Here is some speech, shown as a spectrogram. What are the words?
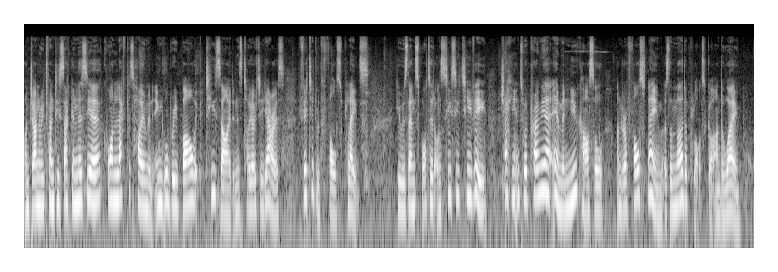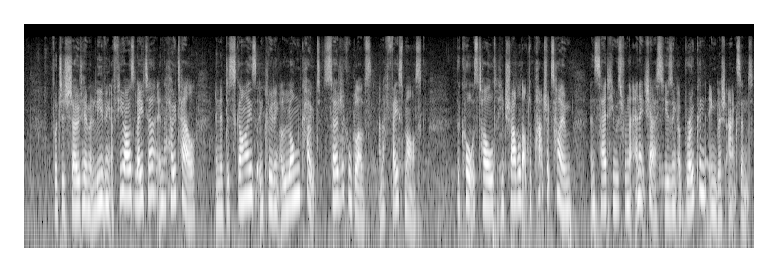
On January 22nd this year, Kwan left his home in Ingleby Barwick Teesside in his Toyota Yaris, fitted with false plates. He was then spotted on CCTV checking into a Premier Inn in Newcastle under a false name as the murder plot got underway. Footage showed him leaving a few hours later in the hotel in a disguise including a long coat, surgical gloves and a face mask. The court was told he travelled up to Patrick's home and said he was from the NHS using a broken English accent.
